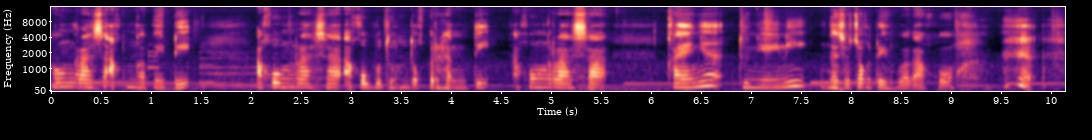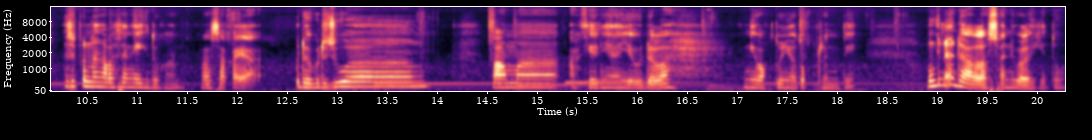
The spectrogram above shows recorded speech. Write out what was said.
Aku ngerasa aku nggak pede. Aku ngerasa aku butuh untuk berhenti. Aku ngerasa kayaknya dunia ini nggak cocok deh buat aku. Masih pernah ngerasain kayak gitu kan? Rasa kayak udah berjuang lama akhirnya ya udahlah ini waktunya untuk berhenti. Mungkin ada alasan di balik itu.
